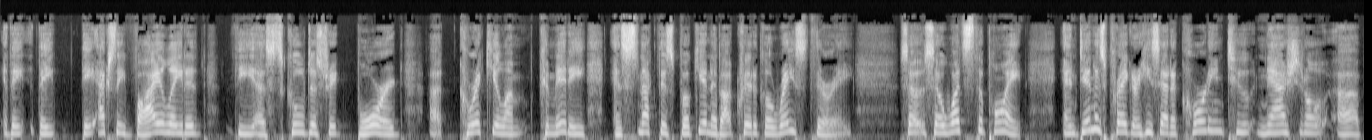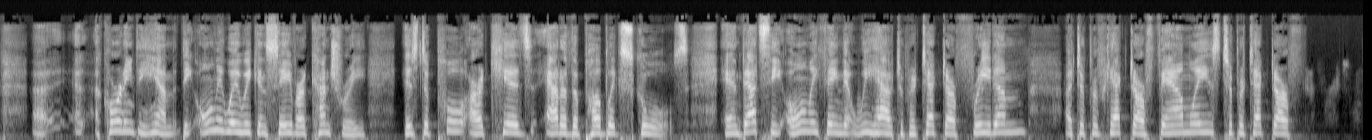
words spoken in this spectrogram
They, they, they actually violated the uh, school district board uh, curriculum committee and snuck this book in about critical race theory. So, so what's the point? And Dennis Prager, he said, according to national, uh, uh, according to him, the only way we can save our country is to pull our kids out of the public schools, and that's the only thing that we have to protect our freedom, uh, to protect our families, to protect our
